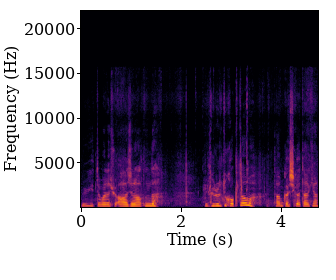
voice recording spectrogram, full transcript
Büyük ihtimalle şu ağacın altında bir gürültü koptu ama tam kaşık atarken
